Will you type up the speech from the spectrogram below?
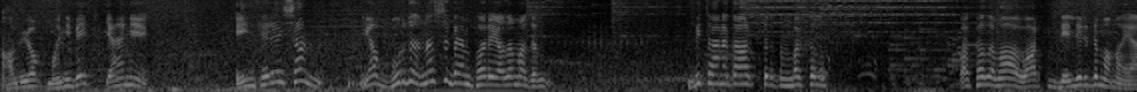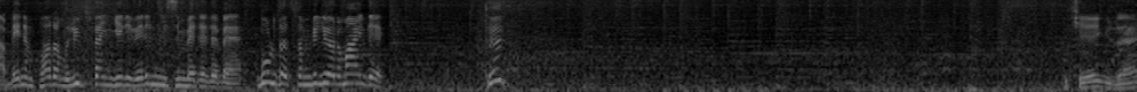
Abi yok back yani enteresan. Ya burada nasıl ben parayı alamadım? Bir tane daha arttırdım bakalım. Bakalım abi artık delirdim ama ya. Benim paramı lütfen geri verir misin be dede be? Buradasın biliyorum haydi. Tık. İki güzel.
